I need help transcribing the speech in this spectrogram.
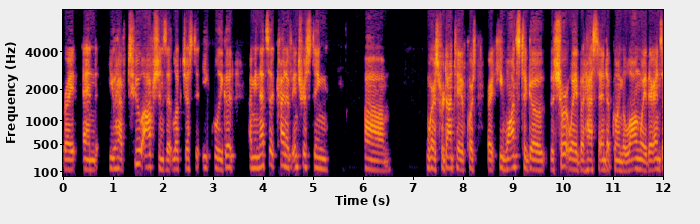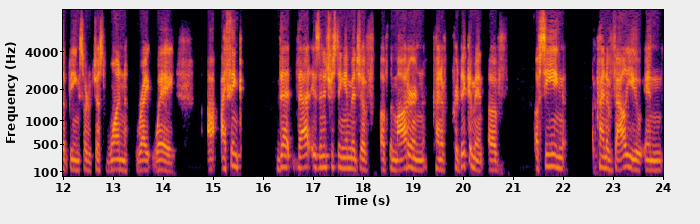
right? And you have two options that look just equally good I mean, that's a kind of interesting. Um, whereas for Dante, of course, right, he wants to go the short way, but has to end up going the long way. There ends up being sort of just one right way. Uh, I think that that is an interesting image of of the modern kind of predicament of of seeing a kind of value in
